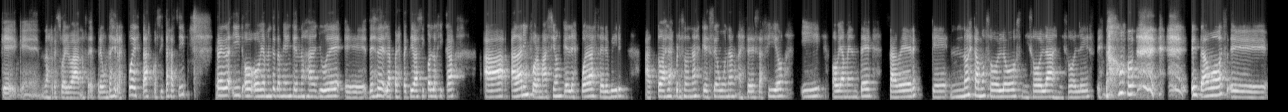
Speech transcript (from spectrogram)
que, que nos resuelva, no sé, preguntas y respuestas, cositas así y obviamente también que nos ayude eh, desde la perspectiva psicológica a, dar información que les pueda servir a todas las personas que se unan a este desafío y obviamente saber que no estamos solos, ni solas, ni soles, estamos, estamos eh,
